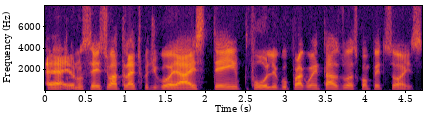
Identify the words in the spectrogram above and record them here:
É, eu não sei se o Atlético de Goiás tem fôlego para aguentar as duas competições.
